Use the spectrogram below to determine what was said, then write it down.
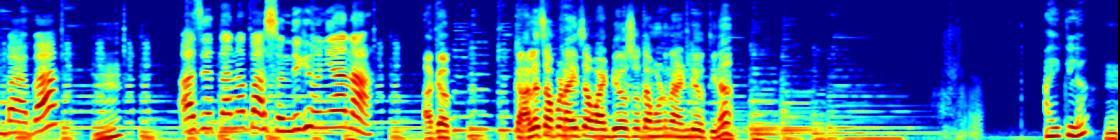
बाबा हं? आज येताना बासुंदी घेऊन या ना. अगं कालच आपण आईचा वाढदिवस होता म्हणून आणली होती ना? ऐकलं? हं.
